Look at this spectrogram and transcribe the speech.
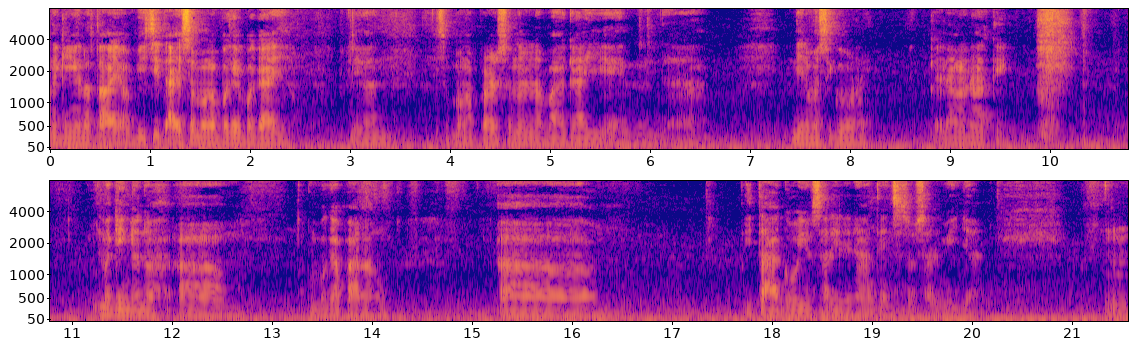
naging ano tayo, busy tayo sa mga bagay-bagay. Yan. Sa mga personal na bagay and uh, hindi naman siguro kailangan natin maging ano um, kumbaga parang um, itago yung sarili natin sa social media. Mm,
